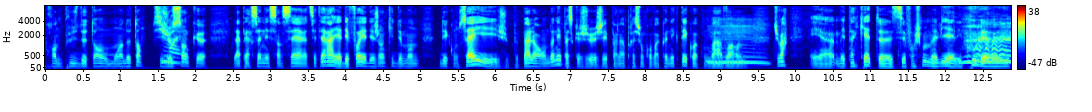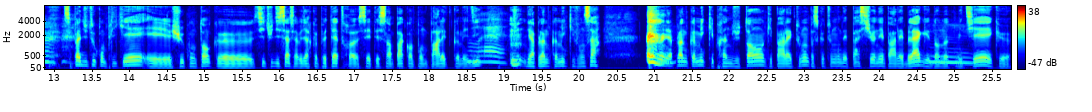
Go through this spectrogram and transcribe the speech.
prendre plus de temps ou moins de temps. Si je Ouais. sens que la personne est sincère, etc. Il y a des fois, il y a des gens qui demandent des conseils et je peux pas leur en donner parce que je n'ai pas l'impression qu'on va connecter, quoi, qu'on va avoir Hmm. et euh, mais t'inquiète, euh, c'est franchement ma vie, elle est cool. euh, c'est pas du tout compliqué et je suis content que si tu dis ça, ça veut dire que peut-être c'était sympa quand on parlait de comédie. Ouais. Il y a plein de comiques qui font ça. Il y a plein de comiques qui prennent du temps, qui parlent avec tout le monde parce que tout le monde est passionné par les blagues dans notre Mm. métier et que,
